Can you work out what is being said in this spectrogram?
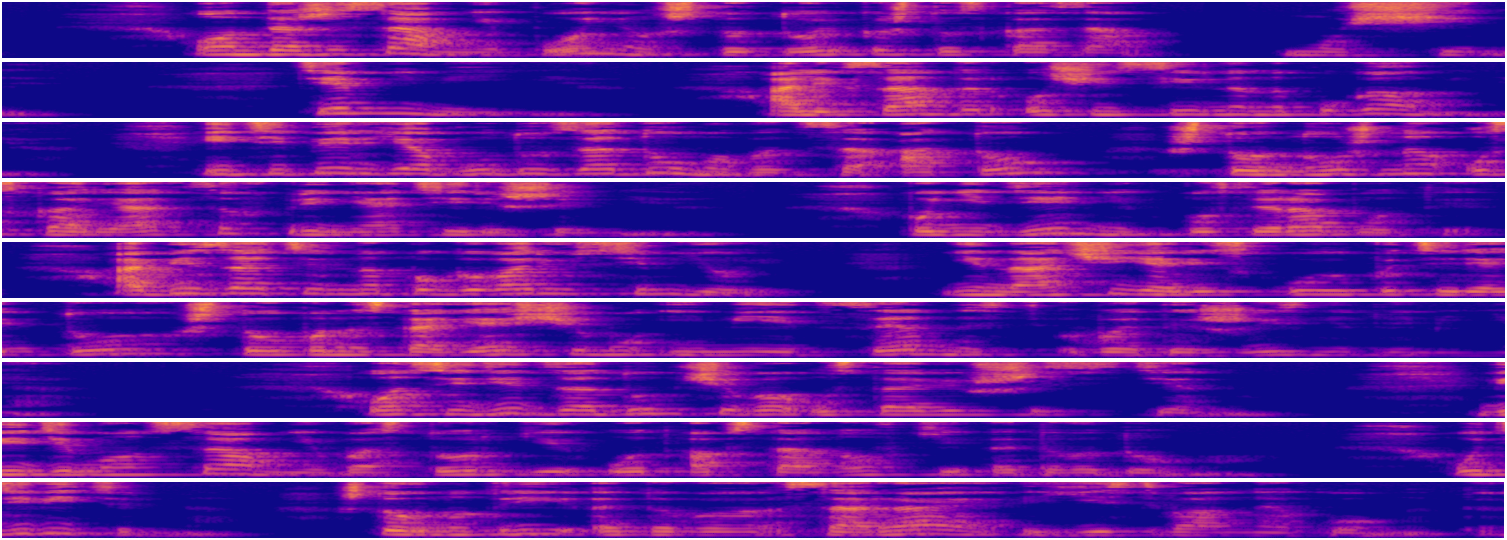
Он даже сам не понял, что только что сказал. Мужчины. Тем не менее, Александр очень сильно напугал меня, и теперь я буду задумываться о том, что нужно ускоряться в принятии решения. В понедельник после работы обязательно поговорю с семьей Иначе я рискую потерять то, что по-настоящему имеет ценность в этой жизни для меня. Он сидит задумчиво, уставившись в стену. Видимо, он сам не в восторге от обстановки этого дома. Удивительно, что внутри этого сарая есть ванная комната.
